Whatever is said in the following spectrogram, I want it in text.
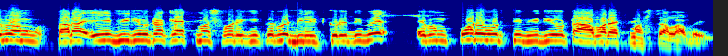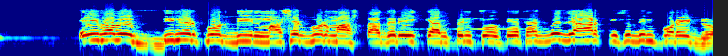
এবং তারা এই ভিডিওটাকে এক মাস পরে কি করবে ডিলিট করে দিবে এবং পরবর্তী ভিডিওটা আবার এক মাস চালাবে। এইভাবে দিনের পর দিন, মাসের পর মাস তাদের এই ক্যাম্পেইন চলতে থাকবে যে আর কিছুদিন পরে ড্র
